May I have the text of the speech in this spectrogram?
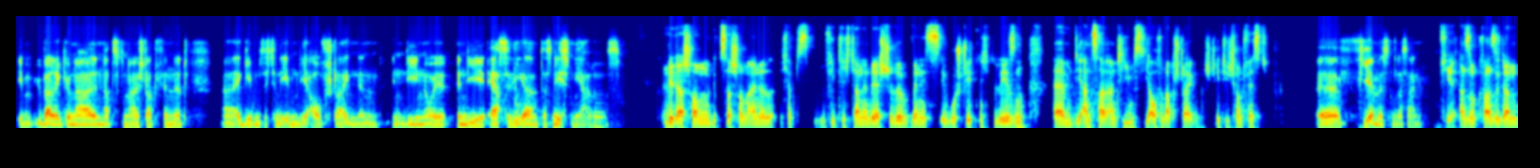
eben überregional, national stattfindet, äh, ergeben sich dann eben die Aufsteigenden in die neue, in die erste Liga des nächsten Jahres. Könnt ihr da schon, gibt es da schon eine, ich habe es wirklich dann in der Stelle, wenn es irgendwo steht, nicht gelesen, ähm, die Anzahl an Teams, die auf- und absteigen, steht die schon fest? Äh, vier müssten das sein. Vier, also quasi dann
